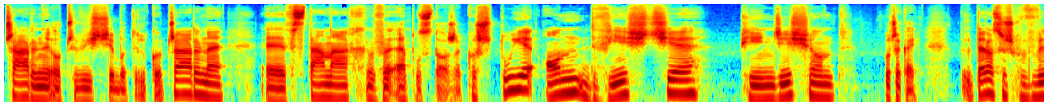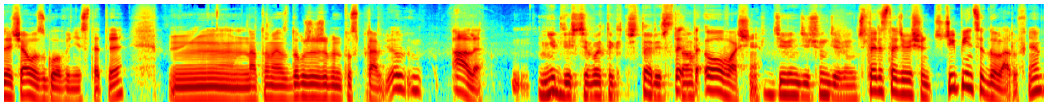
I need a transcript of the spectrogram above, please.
czarny oczywiście, bo tylko czarne, e, w Stanach w Apple Store. Kosztuje on 250. Poczekaj, teraz już wyleciało z głowy niestety. Mm, natomiast dobrze, żebym to sprawdził. Ale nie 200, Wojtek, 400. Te, te, o właśnie. 99. 490, czyli 500 dolarów, nie?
